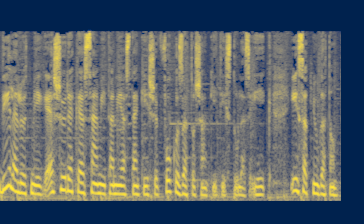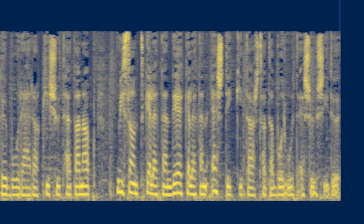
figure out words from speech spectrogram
délelőtt még esőre kell számítani, aztán később fokozatosan kitisztul az ég. Északnyugaton több órára kisüthet a nap, viszont keleten délkeleten estig kitarthat a borult esős idő.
